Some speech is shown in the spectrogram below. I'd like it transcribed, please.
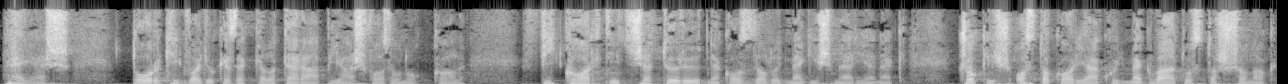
Helyes. Torkig vagyok ezekkel a terápiás fazonokkal. Fikartnyit se törődnek azzal, hogy megismerjenek. Csak is azt akarják, hogy megváltoztassanak,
